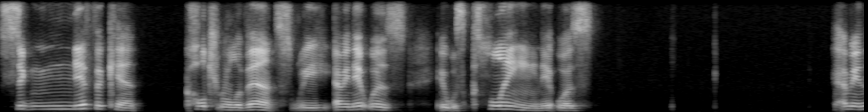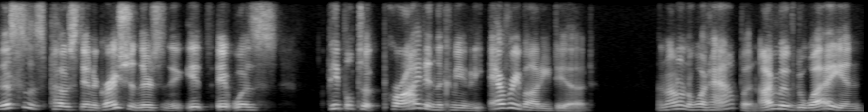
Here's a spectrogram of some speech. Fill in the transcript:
significant cultural events. We, I mean, it was it was clean. It was, I mean, this is post integration. There's it it was people took pride in the community. Everybody did. And I don't know what happened. I moved away and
